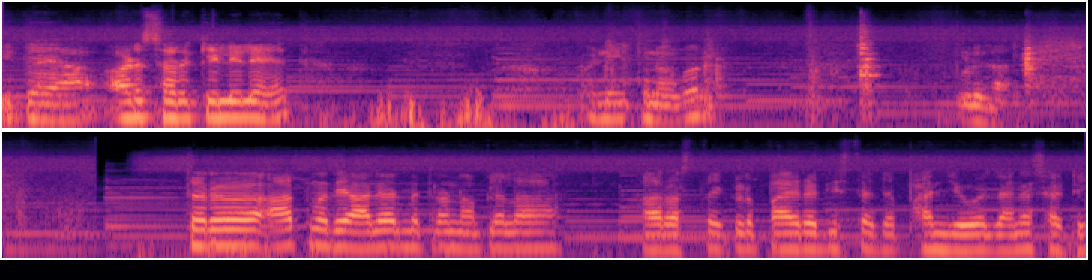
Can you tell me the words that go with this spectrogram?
इथे या अडसर केलेले आहेत. आणि इथून आपण पुढे जाणार तर आतमध्ये आल्यावर मित्रांनो आपल्याला हा रस्ता इकडं पायऱ्या दिसतात त्या फांजीवर जाण्यासाठी.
